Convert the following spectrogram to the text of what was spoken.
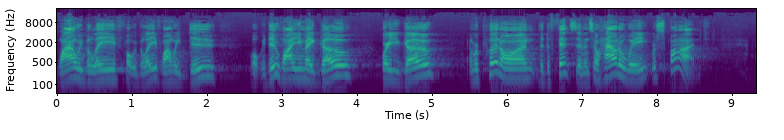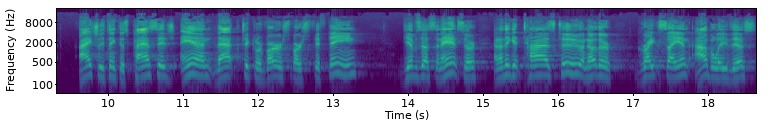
why we believe what we believe, why we do what we do, why you may go where you go, and we're put on the defensive. And so, how do we respond? I actually think this passage and that particular verse, verse 15, gives us an answer, and I think it ties to another great saying. I believe this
